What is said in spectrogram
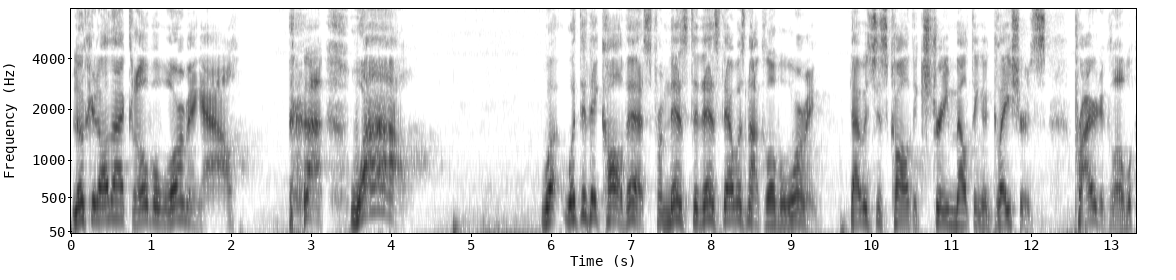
Look at all that global warming, Al. wow. What what did they call this? From this to this, that was not global warming. That was just called extreme melting of glaciers. Prior to global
